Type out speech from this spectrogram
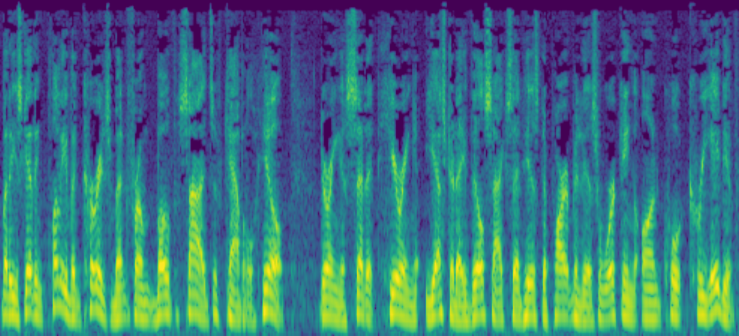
but he's getting plenty of encouragement from both sides of Capitol Hill. During a Senate hearing yesterday, Vilsack said his department is working on, quote, creative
